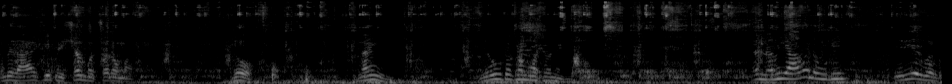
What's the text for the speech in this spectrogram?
અમે લાવ્યા છીએ સ્પેશિયલ મચ્છરો માટે જો નહીં નેવું ટકા મોસો નહીં. નવી આવે ને ઉડીને એરિયર વર્ક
